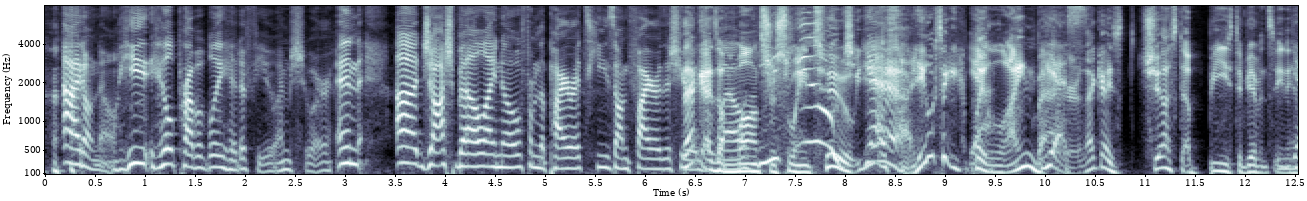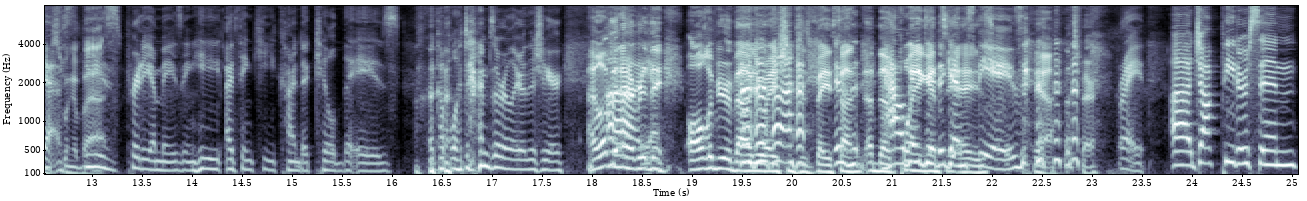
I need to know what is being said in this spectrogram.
I don't know. He he'll probably hit a few, I'm sure. And uh, Josh Bell, I know from the Pirates, he's on fire this year. That as guy's well. a monster He's swing huge. too. Yes. Yeah, he looks like he could play linebacker. Yes. That guy's just a beast. If you haven't seen him Yes, swing a bat, he's pretty amazing. He, I think he kind of killed the A's a couple of times earlier this year. I love that Uh, everything. yeah. All of your evaluations is based on the how playing they did against, against the A's. yeah, that's fair. Right. Uh, Joc Pederson,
